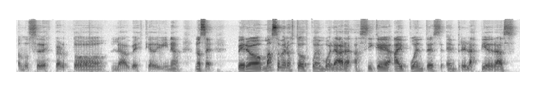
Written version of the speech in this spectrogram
cuando se despertó la bestia divina. No sé, pero más o menos todos pueden volar, así que hay puentes entre las piedras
